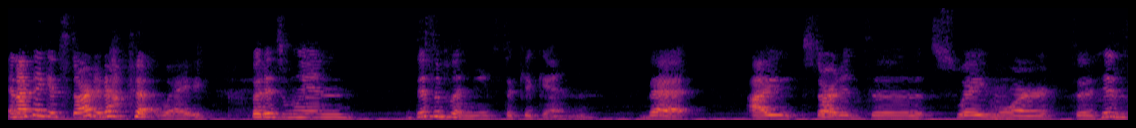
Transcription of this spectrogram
And I think it started out that way, but it's when discipline needs to kick in that I started to sway more to his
